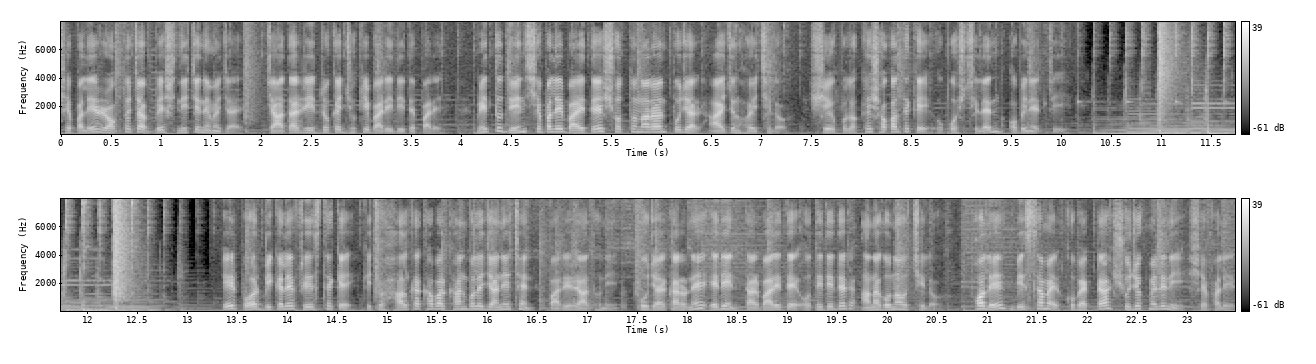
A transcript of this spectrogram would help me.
শেপালির রক্তচাপ বেশ নিচে নেমে যায়, যা তার হৃদরোগের ঝুঁকি বাড়িয়ে দিতে পারে। মৃত্যুর দিন শেপালির বাড়িতে সত্যনারায়ণ পূজার আয়োজন হয়েছিল। সে উপলক্ষে সকাল থেকে উপোস ছিলেন অভিনেত্রী। এরপর বিকেলে ফ্রিজ থেকে কিছু হালকা খাবার খান বলে জানিয়েছেন বাড়ির রাঁধুনি। পূজার কারণে এদিন তার বাড়িতে অতিথিদের আনাগোনাও ছিল। ফলে বিশ্রামের খুব একটা সুযোগ মেলেনি শেফালির।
